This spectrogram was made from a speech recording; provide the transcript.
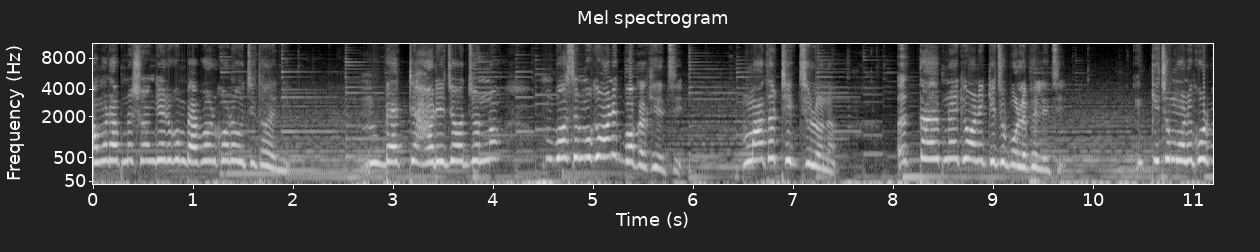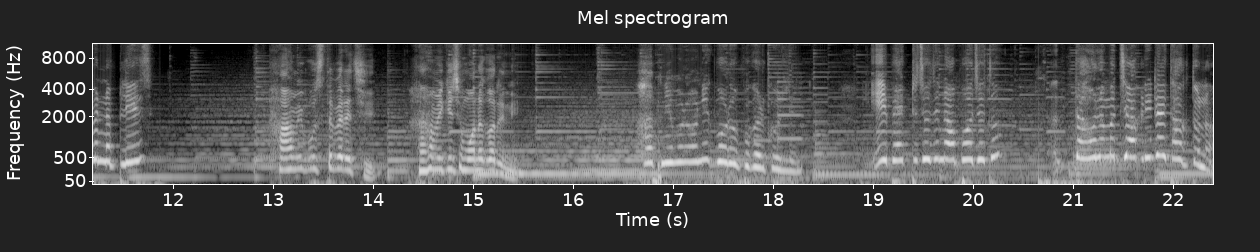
আমার আপনার সঙ্গে এরকম ব্যবহার করা উচিত হয়নি। ব্যাগটি হারিয়ে যাওয়ার জন্য বসের মুখে অনেক বকা খেয়েছি। মাথা ঠিক ছিল না। তাই আপনাকে অনেক কিছু বলে ফেলেছি। কিছু মনে করবেন না প্লিজ। আমি বুঝতে পেরেছি। আমি কিছু মনে করিনি। আপনি আমার অনেক বড় উপকার করলেন। এই ব্যাগটা যদি না পাওয়া যেত তাহলে আমার চাকরিটাই থাকতো না।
